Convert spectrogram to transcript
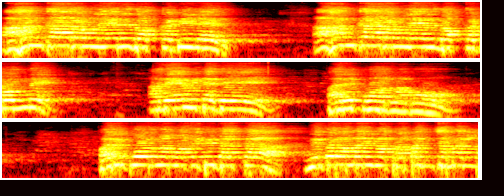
అహంకారం లేనిది ఒక్కటి లేదు. అహంకారం లేనిది ఒక్కటి ఉంది. అదేమిటది? పరిపూర్ణము. పరిపూర్ణం దక్క నితరమైన ప్రపంచమల్ల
